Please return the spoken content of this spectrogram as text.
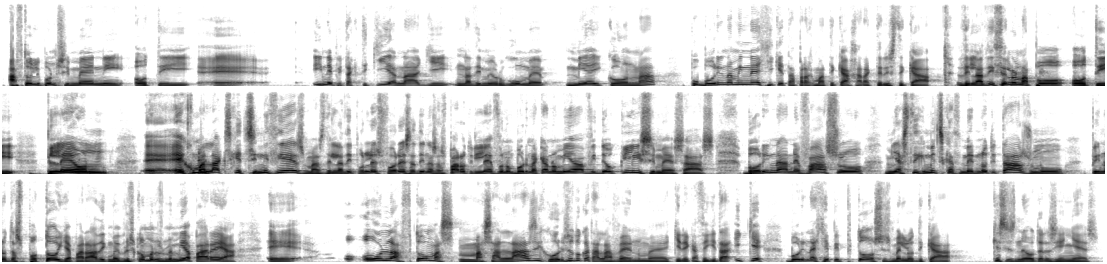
Αυτό λοιπόν σημαίνει ότι ε, είναι επιτακτική ανάγκη να δημιουργούμε μία εικόνα που μπορεί να μην έχει και τα πραγματικά χαρακτηριστικά. Δηλαδή, θέλω να πω ότι πλέον ε, έχουμε αλλάξει και τις συνήθειές μας. Δηλαδή, πολλές φορές αντί να σας πάρω τηλέφωνο, μπορεί να κάνω μια βιντεοκλήση με εσάς. Μπορεί να ανεβάσω μια στιγμή της καθημερινότητάς μου πίνοντας ποτό, για παράδειγμα, βρισκόμενος με μια παρέα. Ε, όλο αυτό μας, μας αλλάζει χωρίς να το καταλαβαίνουμε, κύριε καθηγητά, ή και μπορεί να έχει επιπτώσεις μελλοντικά και στις νεότερες γενιές.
